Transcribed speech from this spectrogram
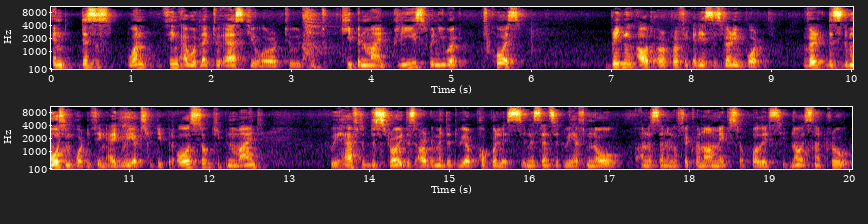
And this is one thing I would like to ask you or to, to, to keep in mind. Please, when you work, of course, bringing out our perfect ideas is very important. Very, this is the most important thing. I agree absolutely. But also keep in mind we have to destroy this argument that we are populists in the sense that we have no understanding of economics or policy. No, it's not true.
